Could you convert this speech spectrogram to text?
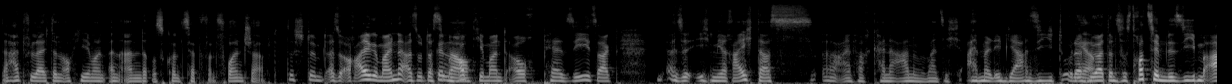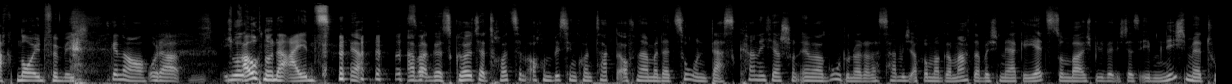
da hat vielleicht dann auch jemand ein anderes Konzept von Freundschaft. Das stimmt. Also auch allgemein, ne? also dass Genau. überhaupt jemand auch per se sagt, also ich, mir reicht das äh, einfach, keine Ahnung, wenn man sich einmal im Jahr sieht oder Ja. hört, dann ist es trotzdem eine 7, 8, 9 für mich. Genau. Oder ich brauche nur eine 1. Ja, aber es gehört ja trotzdem auch ein bisschen Kontaktaufnahme dazu und das kann ich ja schon immer gut oder das habe ich auch immer gemacht, aber ich merke jetzt zum Beispiel, wenn ich das eben nicht mehr tue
